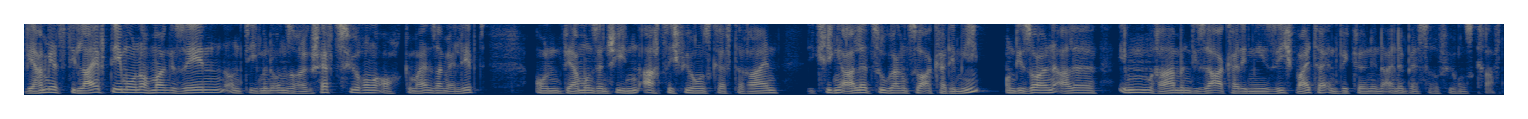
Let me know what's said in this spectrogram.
Wir haben jetzt die Live-Demo nochmal gesehen und die mit unserer Geschäftsführung auch gemeinsam erlebt. Und wir haben uns entschieden, 80 Führungskräfte rein. Die kriegen alle Zugang zur Akademie und die sollen alle im Rahmen dieser Akademie sich weiterentwickeln in eine bessere Führungskraft.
